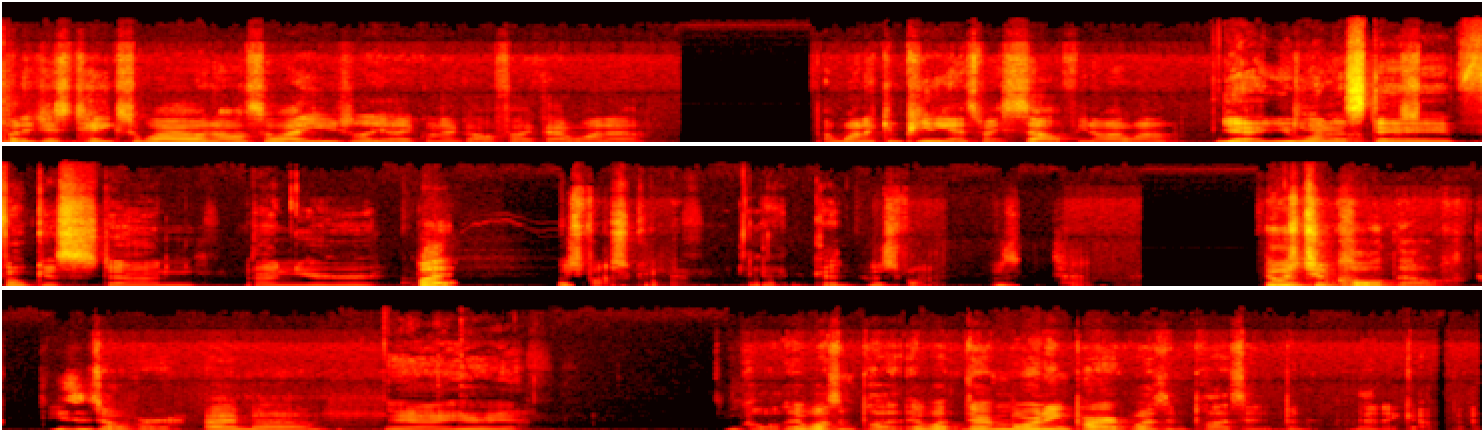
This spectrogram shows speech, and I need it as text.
but it just takes a while, and also I usually like when I golf, like I want to, I want to compete against myself. You know, I want to. Yeah, you want to stay focused on on your But it was fun. Score. Yeah, good. It was fun. It was a good time. It was too cold though. Season's over. I'm um, Yeah, I hear you. Cold. It wasn't pleasant. It was, the morning part wasn't pleasant, but then it got better.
